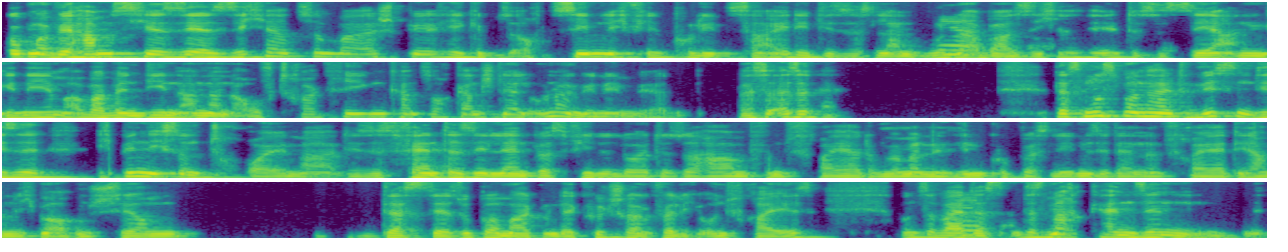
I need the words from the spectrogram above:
Guck mal, wir haben es hier sehr sicher zum Beispiel. Hier gibt es auch ziemlich viel Polizei, die dieses Land wunderbar ja. sicher hält. Das ist sehr angenehm. Aber wenn die einen anderen Auftrag kriegen, kann es auch ganz schnell unangenehm werden. Weißt du, also das muss man halt wissen. Diese, ich bin nicht so ein Träumer. Dieses Fantasyland, was viele Leute so haben von Freiheit. Und wenn man dann hinguckt, was leben sie denn in Freiheit? Die haben nicht mal auf dem Schirm, dass der Supermarkt und der Kühlschrank völlig unfrei ist und so weiter. Das, das macht keinen Sinn.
